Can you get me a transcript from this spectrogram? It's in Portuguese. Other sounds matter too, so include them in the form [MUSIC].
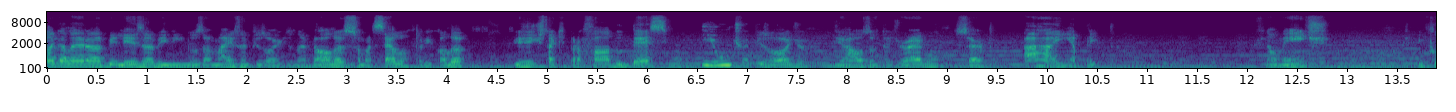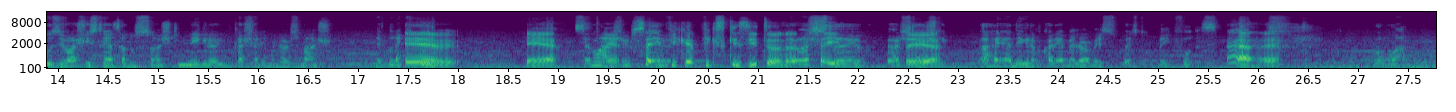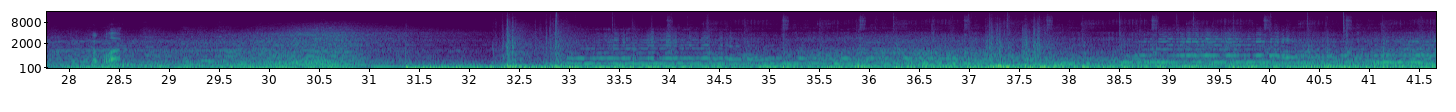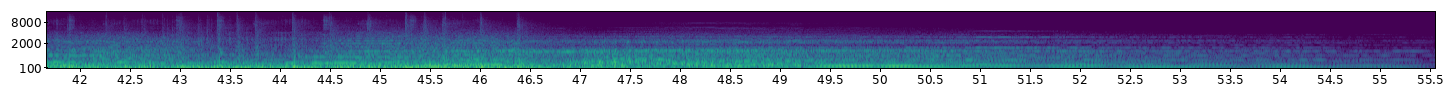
Fala galera, beleza? Bem-vindos a mais um episódio do Nerdolas. Sou Marcelo, tô aqui com a Lan. E a gente tá aqui para falar do décimo e último episódio de House of the Dragon, certo? A Rainha Preta. Finalmente. Inclusive eu acho estranha a tradução, acho que negra encaixaria melhor, você não acha? The Black É. Queen. É. Você não acha? é. Não sei, É, fica, fica esquisito, né? Eu Não acho sei. estranho. Eu acho, Sei, acho é. que a Rainha Negra ficaria melhor, mas, mas tudo bem, foda-se. É, é. Vamos lá. Vamos lá.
